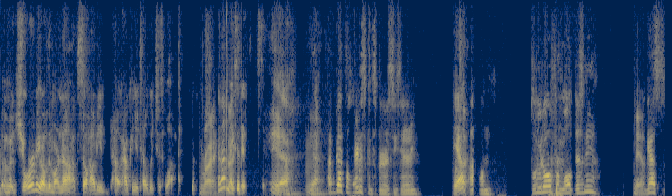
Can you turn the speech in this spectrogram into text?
the majority of them are not. So how do you how, how can you tell which is what? Right. And that makes it interesting. Yeah. Mm. Yeah. I've got the latest conspiracy theory. yeah. that? Um, Pluto from Walt Disney. Yeah. I guess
